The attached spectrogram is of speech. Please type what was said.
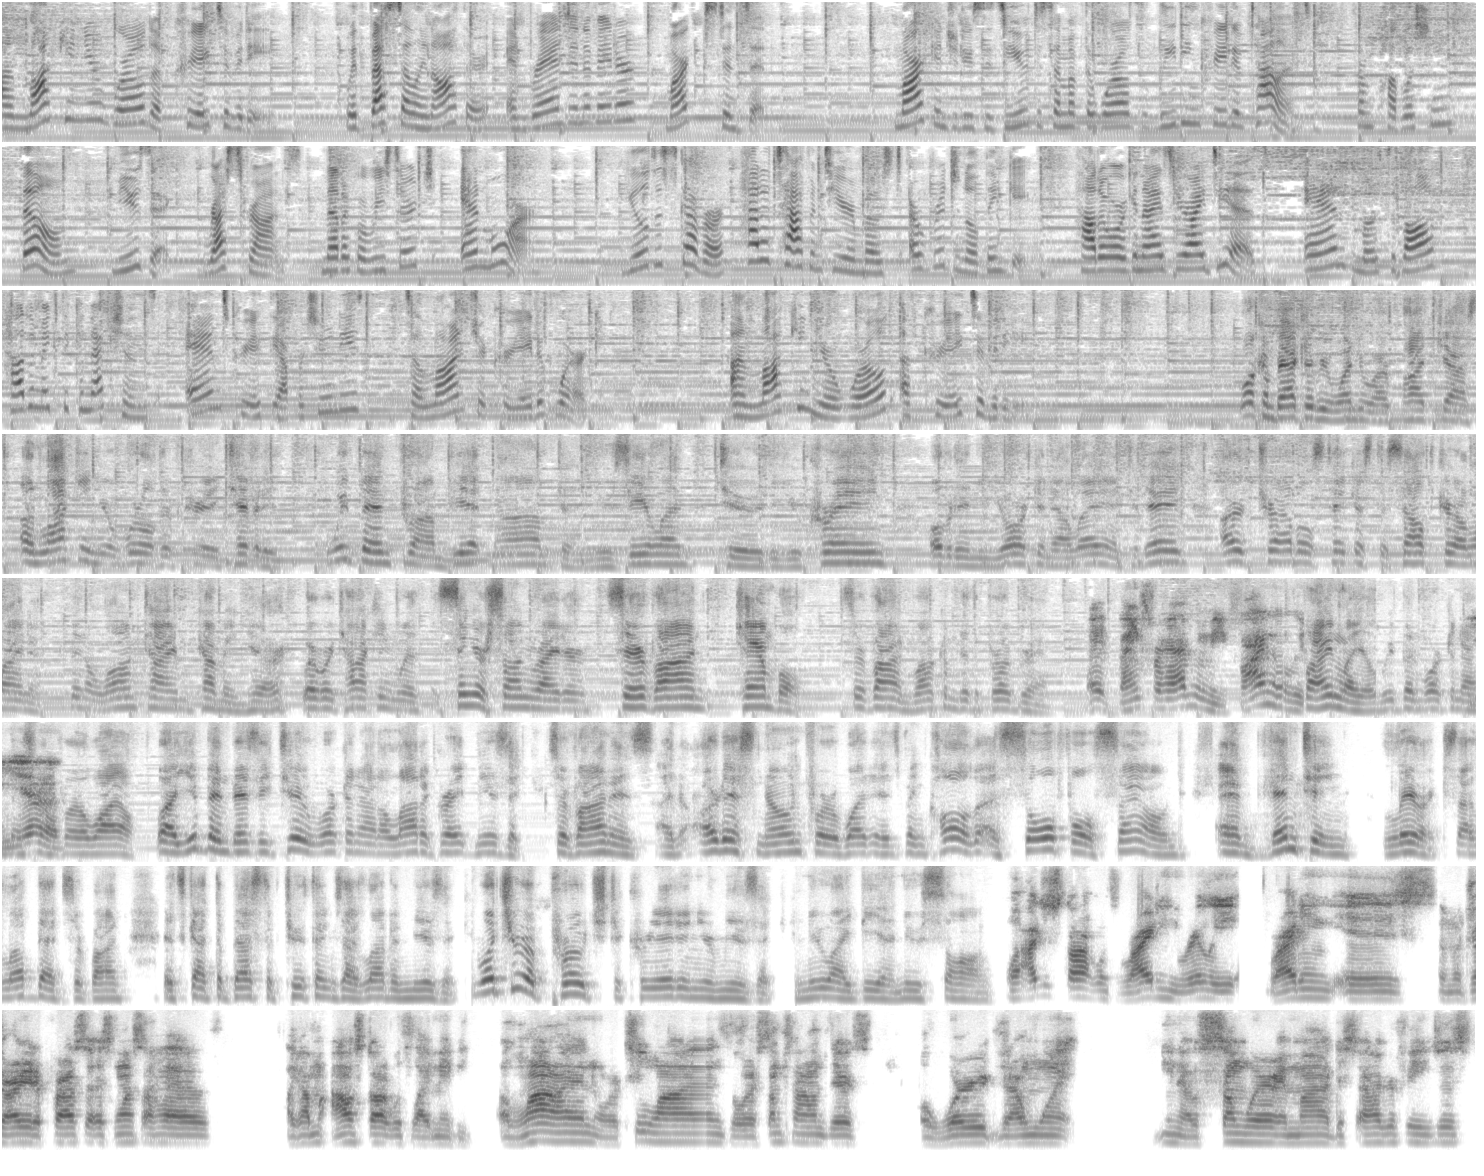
Unlocking Your World of Creativity with best-selling author and brand innovator Mark Stinson. Mark introduces you to some of the world's leading creative talent from publishing, film, music, restaurants, medical research, and more. You'll discover how to tap into your most original thinking, how to organize your ideas, and most of all, how to make the connections and create the opportunities to launch your creative work. Unlocking your world of creativity. Welcome back, everyone, to our podcast, Unlocking Your World of Creativity. We've been from Vietnam to New Zealand to the Ukraine, over to New York and LA, and today our travels take us to South Carolina. It's been a long time coming here, where we're talking with singer songwriter Cervon Campbell. Cervon, welcome to the program. Hey, thanks for having me. Finally. Finally. We've been working on this Yeah. for a while. Well, you've been busy too, working on a lot of great music. Cervon is an artist known for what has been called a soulful sound and venting lyrics. I love that, Cervon. It's got the best of two things I love in music. What's your approach to creating your music? New idea, new song. Well, I just start with writing, really. Writing is the majority of the process. Once I have, like, I'm, I'll start with like maybe a line or two lines, or sometimes there's a word that I want, you know, somewhere in my discography, just,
